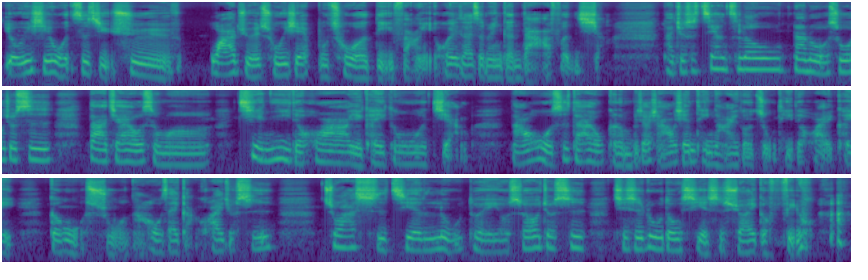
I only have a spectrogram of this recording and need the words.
有一些我自己去挖掘出一些不错的地方，也会在这边跟大家分享。那就是这样子喽。那如果说就是大家有什么建议的话，也可以跟我讲。然后或者是大家有可能比较想要先听哪一个主题的话，也可以跟我说，然后再赶快就是抓时间录。对，有时候就是其实录东西也是需要一个 feel。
